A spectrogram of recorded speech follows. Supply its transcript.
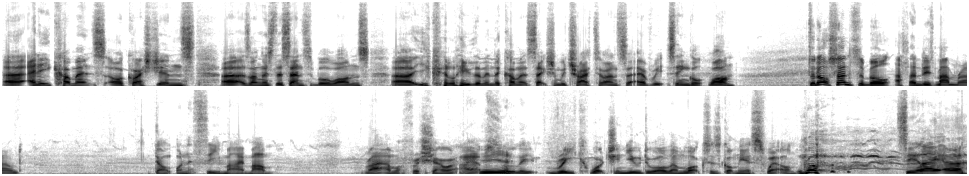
uh, any comments or questions, uh, as long as they're sensible ones, uh, you can leave them in the comment section. We try to answer every single one. If they're not sensible, I send his mum round. Don't want to see my mum. Right, I'm off for a shower. I absolutely reek. Watching you do all them locks has got me a sweat on. see you later.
